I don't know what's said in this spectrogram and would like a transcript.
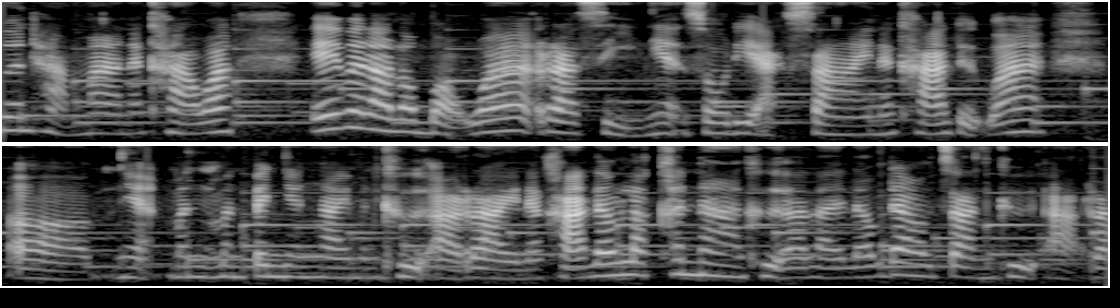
พื่อนๆถามมานะคะว่าเอ๊ะเวลาเราบอกว่าราศีเนี่ย zodiac sign นะคะ หรือว่าเเนี่ยมันมันเป็นยังไงมันคืออะไรนะคะ แล้วลัคนาคืออะไรแล้วดาวจันทร์คืออะไร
